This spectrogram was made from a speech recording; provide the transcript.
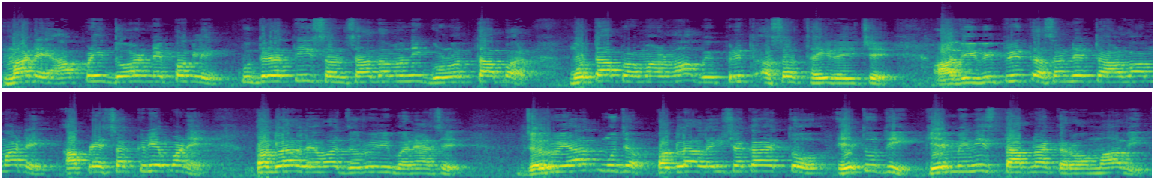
માટે આપણી દોડને પગલે કુદરતી સંસાધનોની ગુણવત્તા પર મોટા પ્રમાણમાં વિપરીત અસર થઈ રહી છે. આવી વિપરીત અસરને ટાળવા માટે આપણે સક્રિયપણે પગલાં લેવા જરૂરી બન્યા છે. જરૂરિયાત મુજબ પગલાં લઈ શકાય તો હેતુથી ગેમીની સ્થાપના કરવામાં આવી.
